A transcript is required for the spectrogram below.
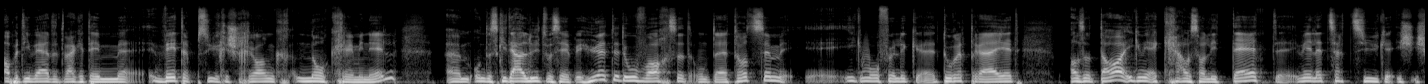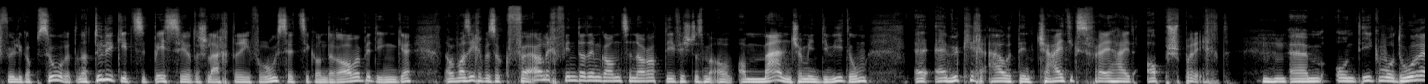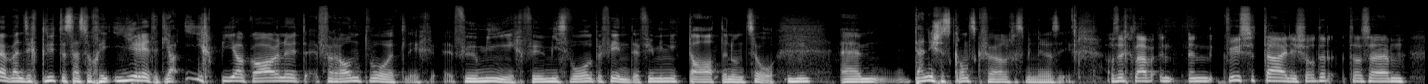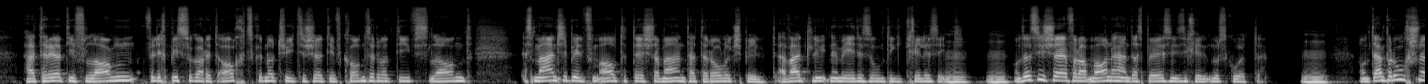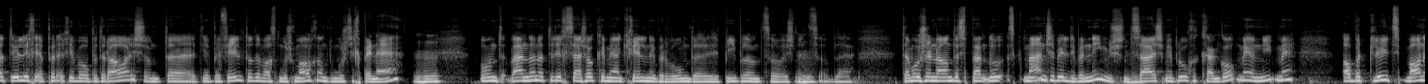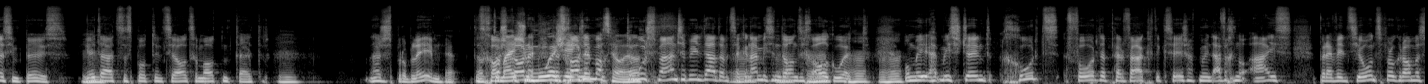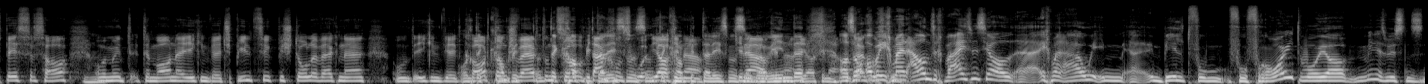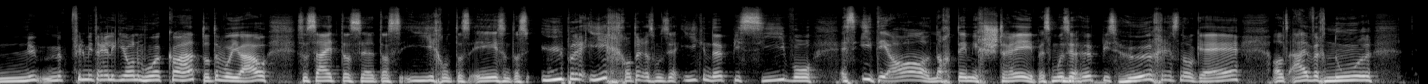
aber die werden wegen dem weder psychisch krank noch kriminell. Ähm, und es gibt auch Leute, die sehr behütet aufwachsen und äh, trotzdem äh, irgendwo völlig äh, durchdrehen. Also da irgendwie eine Kausalität äh, zu erzeugen, ist, ist völlig absurd. Natürlich gibt es bessere oder schlechtere Voraussetzungen und Rahmenbedingungen, aber was ich aber so gefährlich finde an dem ganzen Narrativ, ist, dass man am, am Mensch, am Individuum, äh, äh wirklich auch die Entscheidungsfreiheit abspricht. Mhm. Ähm, und irgendwo durch, wenn sich die Leute das auch so ein einreden, ja, ich bin ja gar nicht verantwortlich für mich, für mein Wohlbefinden, für meine Taten und so, mhm. ähm, dann ist es ganz gefährlich aus meiner Sicht. Also ich glaube, ein, ein gewisser Teil ist, oder, dass ähm, hat relativ lang, vielleicht bis sogar in den 80er noch, die Schweiz ist ein relativ konservatives Land, das Menschenbild vom Alten Testament hat eine Rolle gespielt, auch wenn die Leute nicht mehr jeden Sonntag in Kirche sind. Mhm. Mhm. Und das ist, äh, vor allem Männer haben das Böse in sich nur das Gute. Mhm. Und dann brauchst du natürlich jemanden, der oben dran ist und äh, dir befiehlt, oder, was musst du machen und du musst dich benehmen. Mhm. Und wenn du natürlich sagst, okay, wir haben Killen überwunden, die Bibel und so, ist nicht mhm. so blöd. Dann musst du ein anderes, wenn du das Menschenbild übernimmst und mhm. sagst, wir brauchen keinen Gott mehr und nichts mehr, aber die Leute, die Männer sind böse. Mhm. Jeder hat das Potenzial zum Attentäter. Hast du ein Problem. Ja. Das also, kannst du gar nicht, das kannst nicht machen. Haben, ja. Du musst das Menschenbild haben, aber sagen, nein, wir sind an sich alle gut. Aha, aha. Und wir, wir stehen kurz vor der perfekten Gesellschaft. Wir müssen einfach noch ein Präventionsprogramm ein besseres haben. Mhm. Und wir müssen den Mann irgendwie die Spielzeugpistolen wegnehmen und irgendwie die Kartonschwert und, und, und so. Kapitalismus und, ja, den genau. Kapitalismus genau, überwinden. Genau, ja, genau. Also, aber ich meine, an sich weiss man es ja, äh, ich meine auch im, äh, im Bild von, von Freud, wo ja meines Wissens nicht viel mit Religion im Hut hat, oder? wo ja auch so sagt, dass, äh, dass ich und das Es und das Über-Ich, oder? Es muss ja irgendetwas sein, wo ein Ideal, nach dem ich strebe. Es muss mhm. ja etwas Höheres noch geben, als einfach nur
